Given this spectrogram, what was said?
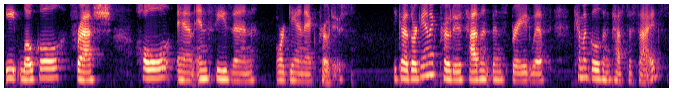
eat local, fresh, whole, and in season organic produce. Because organic produce hasn't been sprayed with chemicals and pesticides,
